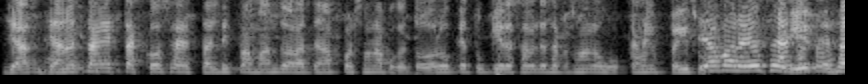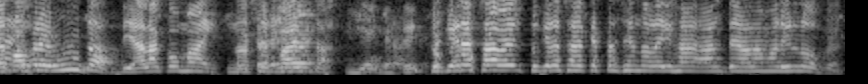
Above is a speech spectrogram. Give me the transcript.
ya, ya no están estas cosas de estar difamando a las demás personas porque todo lo que tú quieres saber de esa persona lo buscas en Y Facebook. aparece. Y- Esa pregunta. Ya la comáis, no hace falta. Bien grande. ¿Tú quieres saber, tú quieres saber qué está haciendo la hija al- de Adamaris López?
